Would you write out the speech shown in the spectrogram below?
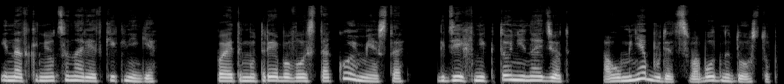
и наткнется на редкие книги. Поэтому требовалось такое место, где их никто не найдет, а у меня будет свободный доступ.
